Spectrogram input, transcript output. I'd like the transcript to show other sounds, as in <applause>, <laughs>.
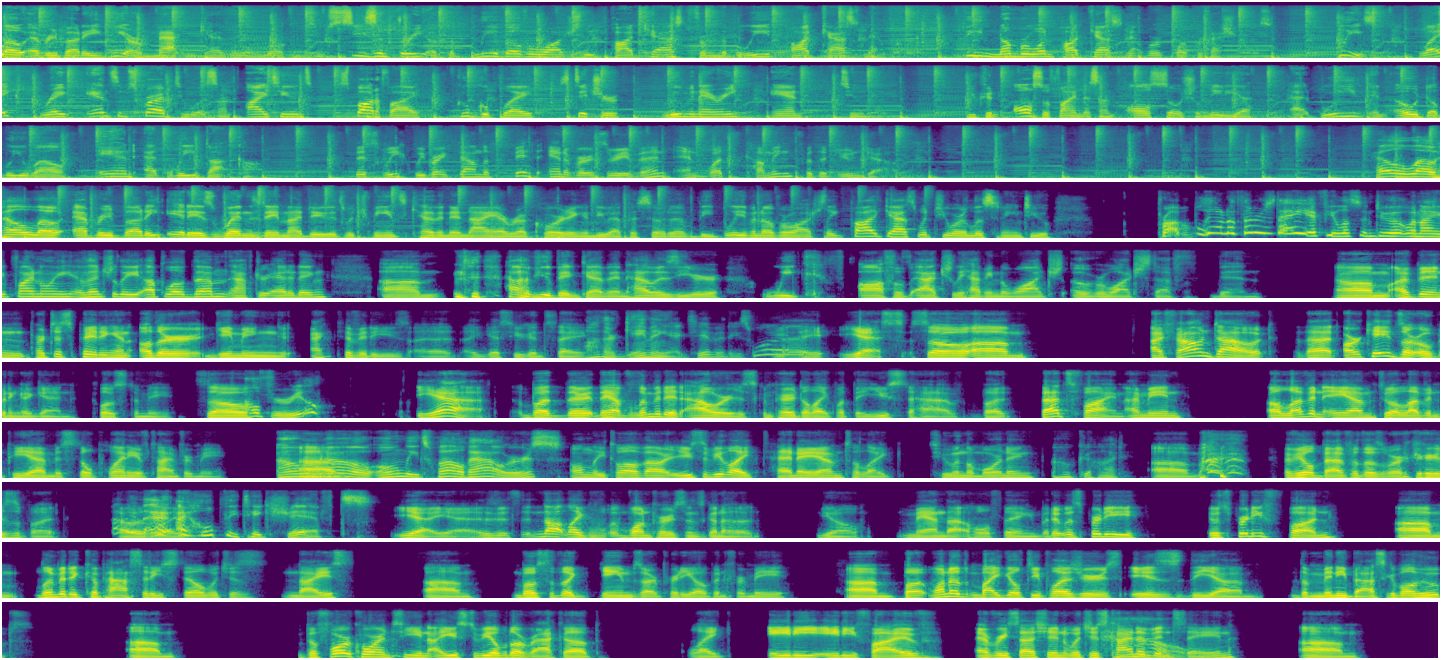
Hello, everybody. We are Matt and Kevin, and welcome to season three of the Believe Overwatch League podcast from the Believe Podcast Network, the number one podcast network for professionals. Please like, rate, and subscribe to us on iTunes, Spotify, Google Play, Stitcher, Luminary, and TuneIn. You can also find us on all social media at Believe in OWL and at Believe.com. This week, we break down the fifth anniversary event and what's coming for the June Joust. Hello, hello, everybody. It is Wednesday, my dudes, which means Kevin and I are recording a new episode of the Believe in Overwatch League podcast, which you are listening to probably on a Thursday if you listen to it when I finally eventually upload them after editing. Um, <laughs> how have you been, Kevin? How has your week off of actually having to watch Overwatch stuff been? Um, I've been participating in other gaming activities, uh, I guess you could say. Other gaming activities. What? uh, Yes. So, um, I found out that arcades are opening again close to me. So, Oh, for real? yeah, but they they have limited hours compared to like what they used to have, but that's fine. I mean, 11 a.m. to 11 p.m. is still plenty of time for me. Oh Um, no, only 12 hours. Only 12 hours. It used to be like 10 a.m. to like 2 in the morning. Oh god. Um, <laughs> I feel bad for those workers, but I, I mean, I, I like- hope they take shifts. yeah, yeah, it's it's not like one person's gonna, you know, man that whole thing. But it was pretty, it was pretty fun. Um, limited capacity still, which is nice. Um, most of the games are pretty open for me. Um, but one of my guilty pleasures is the um the mini basketball hoops. Um, before quarantine, I used to be able to rack up like 80, 85 every session, which is kind of insane. Um,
